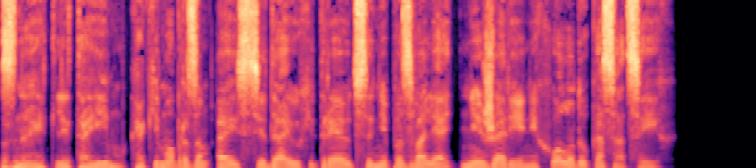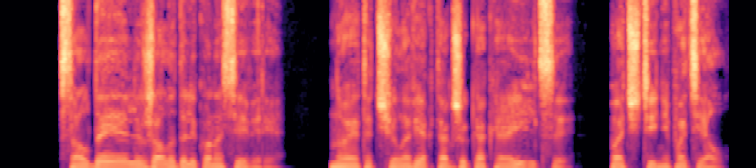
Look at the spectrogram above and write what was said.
знает ли Таим, каким образом Айс Седай ухитряются не позволять ни жаре, ни холоду касаться их? Салдея лежала далеко на севере, но этот человек, так же, как и аильцы, почти не потел.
